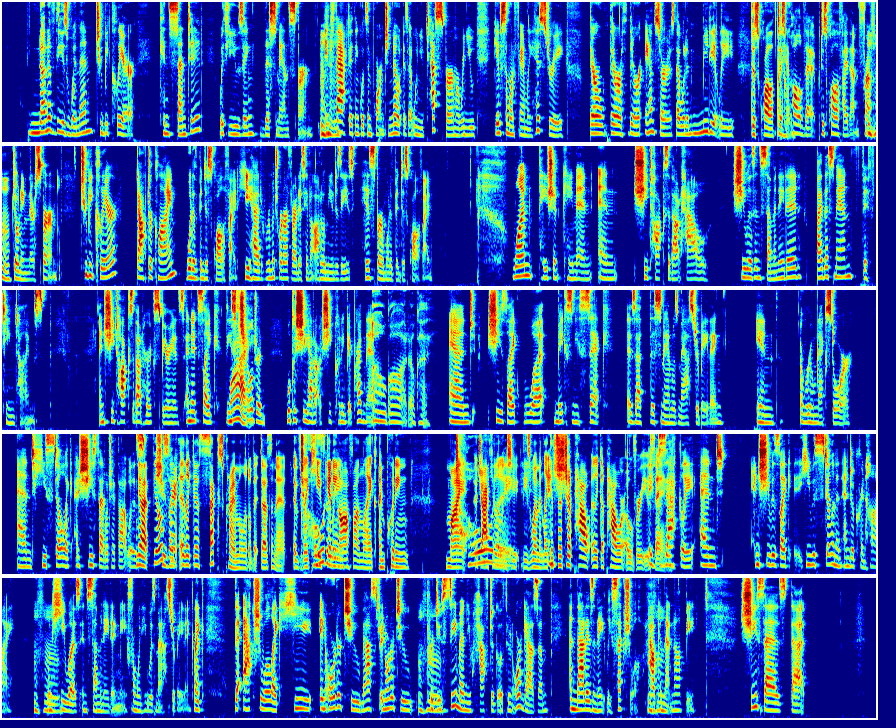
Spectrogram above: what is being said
none of these women, to be clear, consented with using this man's sperm. In mm-hmm. fact, I think what's important to note is that when you test sperm or when you give someone family history, there there are there are answers that would immediately Disqualify him. disqualify disqualify them from mm-hmm. donating their sperm. To be clear, Dr. Cline would have been disqualified. He had rheumatoid arthritis, he had an autoimmune disease. His sperm would have been disqualified. One patient came in and she talks about how she was inseminated by this man 15 times. And she talks about her experience and it's like these Why? children well cuz she had a, she couldn't get pregnant oh God. Okay. and she's like what makes me sick is that this man was masturbating in a room next door and he's still like as she said which i thought was Yeah, it feels like, like a sex crime a little bit, doesn't it? If like he's getting off on like I'm putting my ejaculate Totally. into these women. Like And it's such a power like a power over you thing. exactly and and she was like he was still in an endocrine high Mm-hmm. when he was inseminating me from when he was masturbating like the actual like he in order to master in order to Mm-hmm. produce semen you have to go through an orgasm and that is innately sexual how Mm-hmm. can that not be she says that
